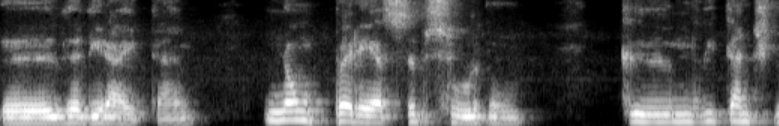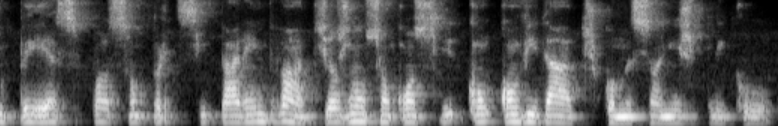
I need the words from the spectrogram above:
eh, da direita não me parece absurdo que militantes do PS possam participar em debates. Eles não são convidados, como a Sónia explicou,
